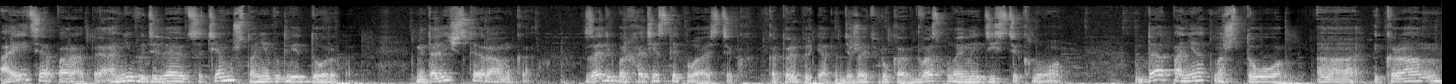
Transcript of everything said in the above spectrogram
А эти аппараты, они выделяются тем, что они выглядят дорого. Металлическая рамка, сзади бархатистый пластик, который приятно держать в руках, 2,5D стекло. Да, понятно, что э, экран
